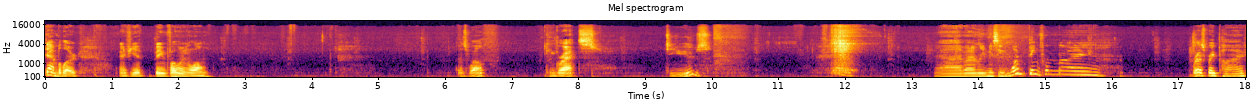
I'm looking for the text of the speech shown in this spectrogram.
down below. And if you've been following along as well, congrats to yous. I'm only missing one thing from my Raspberry Pi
